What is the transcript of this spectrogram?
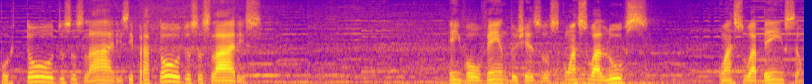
por todos os lares e para todos os lares, envolvendo Jesus com a sua luz, com a sua bênção,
